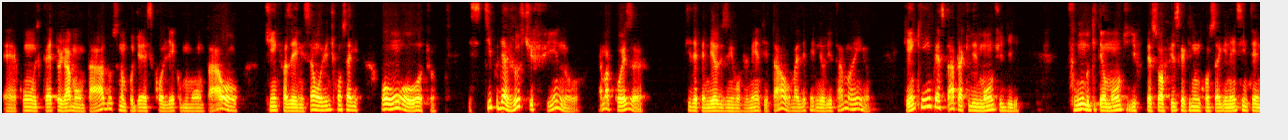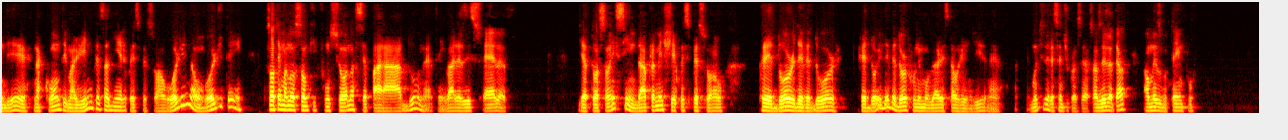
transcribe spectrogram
é, com o crédito já montado, você não podia escolher como montar, ou tinha que fazer emissão. Hoje a gente consegue ou um ou outro. Esse tipo de ajuste fino é uma coisa que dependeu do desenvolvimento e tal, mas dependeu de tamanho. Quem que ia emprestar para aquele monte de fundo que tem um monte de pessoa física que não consegue nem se entender na conta, imagina emprestar dinheiro para esse pessoal. Hoje não, hoje tem. Pessoal tem uma noção que funciona separado, né? Tem várias esferas de atuação e sim, dá para mexer com esse pessoal credor, devedor, credor e devedor fundo imobiliário está hoje em dia, né? É muito interessante o processo. Às vezes até ao mesmo tempo.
